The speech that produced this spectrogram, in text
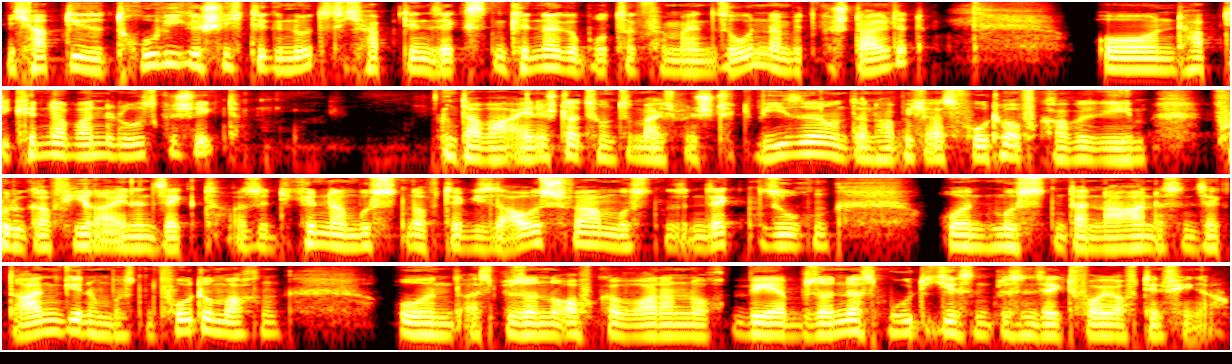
Ich habe diese Truvi-Geschichte genutzt. Ich habe den sechsten Kindergeburtstag für meinen Sohn damit gestaltet und habe die Kinderbande losgeschickt. Und da war eine Station zum Beispiel ein Stück Wiese und dann habe ich als Fotoaufgabe gegeben, fotografiere einen Insekt. Also die Kinder mussten auf der Wiese ausschwärmen, mussten Insekten suchen und mussten dann nah an das Insekt rangehen und mussten ein Foto machen und als besondere Aufgabe war dann noch, wer besonders mutig ist, ein bisschen Sektfeuer auf den Finger.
